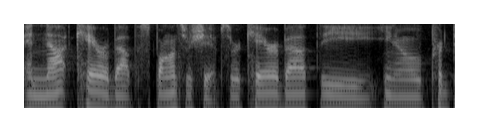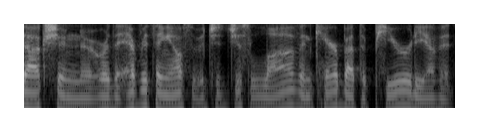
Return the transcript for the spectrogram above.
and not care about the sponsorships or care about the you know production or the everything else of it just just love and care about the purity of it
